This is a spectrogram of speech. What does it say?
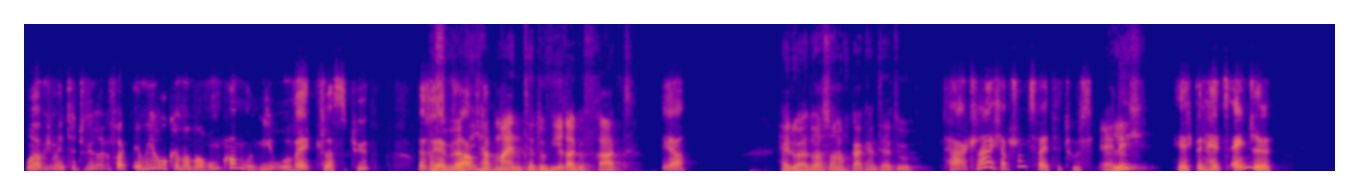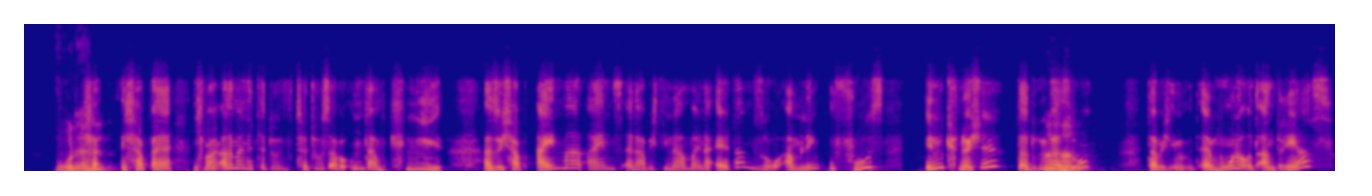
Und habe ich meinen Tätowierer gefragt, ey Miro, können wir mal rumkommen? Und Miro, Weltklasse-Typ. Also, ja, klar. ich habe meinen Tätowierer gefragt. ja. Hey, du, du hast doch noch gar kein Tattoo. ja, klar, ich habe schon zwei Tattoos. Ehrlich? Ja, ich bin Hells Angel. Wo Ich, denn? ich habe, äh, ich mache alle meine Tattoo Tattoos aber unterm Knie. Also ich habe einmal eins, äh, da habe ich die Namen meiner Eltern so am linken Fuß in Knöchel, da drüber Aha. so. Da habe ich äh, Mona und Andreas.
